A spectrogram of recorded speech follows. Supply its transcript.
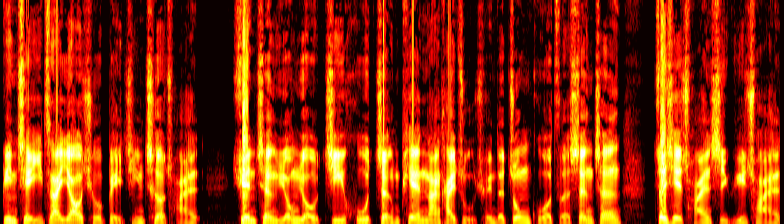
并且一再要求北京撤船。宣称拥有几乎整片南海主权的中国，则声称这些船是渔船，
